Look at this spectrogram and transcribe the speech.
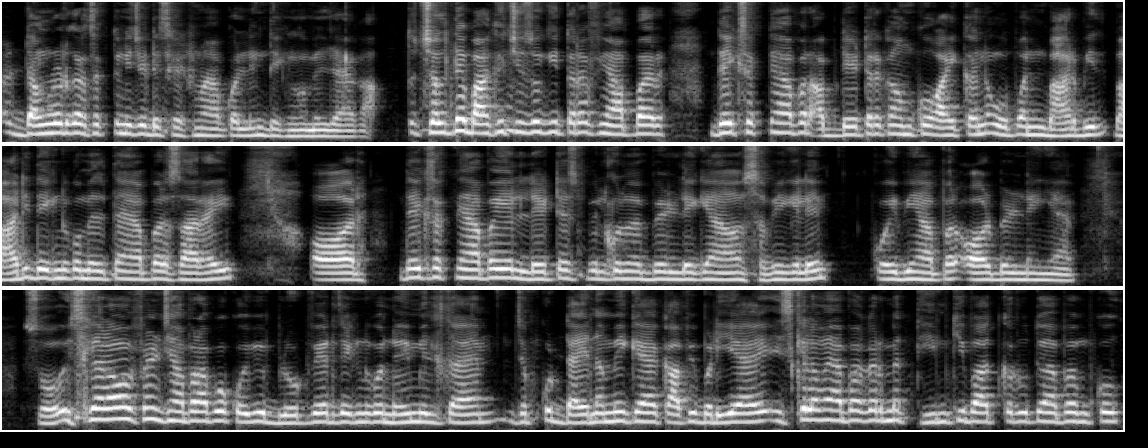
डाउनलोड कर सकते हो नीचे डिस्क्रिप्शन में आपको लिंक देखने को मिल जाएगा। तो चलते हैं बाकी चीज़ों की तरफ़। यहाँ पर देख सकते हैं यहाँ पर अपडेटर का हमको आइकन ओपन बाहर भी बाहर ही देखने को मिलता है यहाँ पर सारा ही। और देख सकते हैं यहाँ पर ये लेटेस्ट बिल्कुल मैं बिल्ड लेके आया हूँ सभी के लिए कोई भी यहाँ पर और बिल्ड नहीं है। सो so, इसके अलावा फ्रेंड्स यहाँ पर आपको कोई भी ब्लोटवेयर देखने को नहीं मिलता है। जब कुछ डायनामिक है काफ़ी बढ़िया है। इसके अलावा यहाँ पर अगर मैं थीम की बात करूँ तो यहाँ पर हमको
